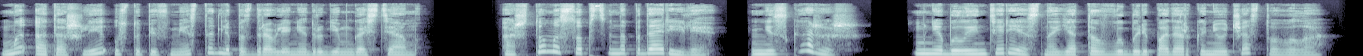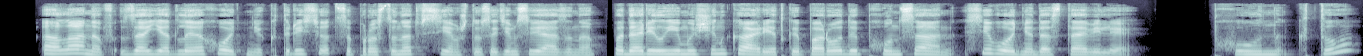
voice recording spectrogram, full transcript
Мы отошли, уступив место для поздравления другим гостям. А что мы, собственно, подарили? Не скажешь? Мне было интересно, я-то в выборе подарка не участвовала. Аланов, заядлый охотник, трясется просто над всем, что с этим связано. Подарил ему щенка редкой породы Пхунсан. Сегодня доставили. Пхун кто?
